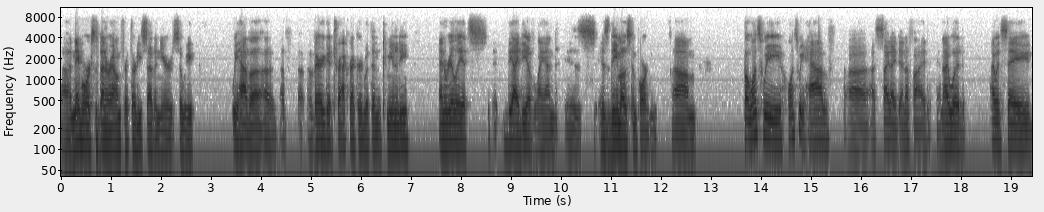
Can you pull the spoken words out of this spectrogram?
Uh, NeighborWorks has been around for 37 years, so we we have a, a, a, a very good track record within the community, and really, it's the idea of land is is the most important. Um, but once we once we have uh, a site identified, and I would I would say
